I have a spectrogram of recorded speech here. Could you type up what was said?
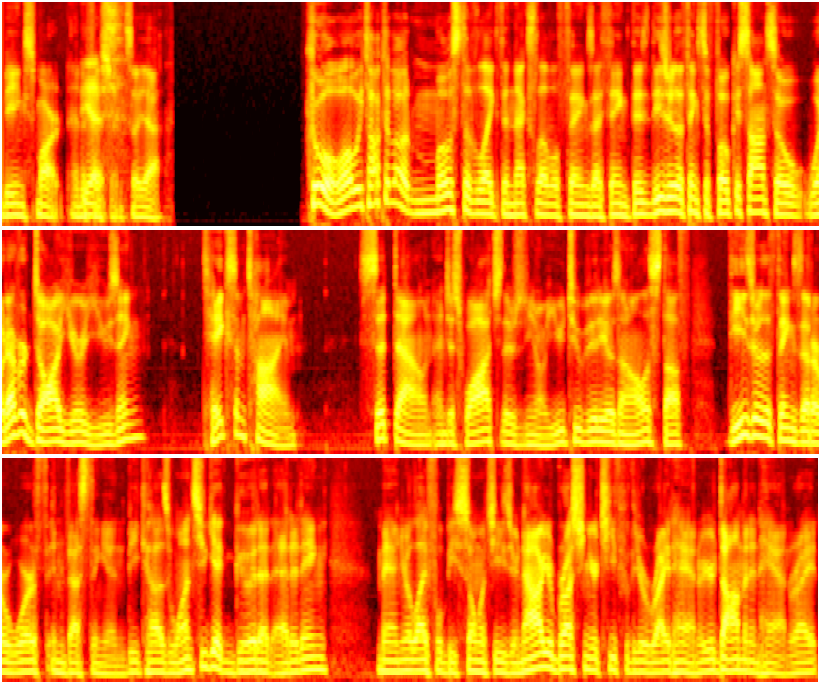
being smart and Yes. efficient. So yeah. Cool. Well, we talked about most of like the next level things. I think Th- these are the things to focus on. So whatever DAW you're using, take some time, sit down and just watch. There's you know YouTube videos on all this stuff. These are the things that are worth investing in because once you get good at editing, man, your life will be so much easier. Now you're brushing your teeth with your right hand or your dominant hand, right?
